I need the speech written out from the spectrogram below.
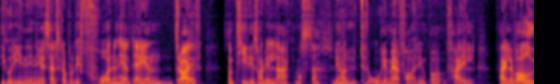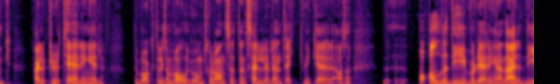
de går inn i nye selskaper, og de får en helt egen drive. Samtidig så har de lært masse, så de har Mm. utrolig mye erfaring på feil, feile valg, feile prioriteringer. Tilbake til liksom valget om skal du ansette en selger, en tekniker altså, Og alle de vurderingene der, de,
